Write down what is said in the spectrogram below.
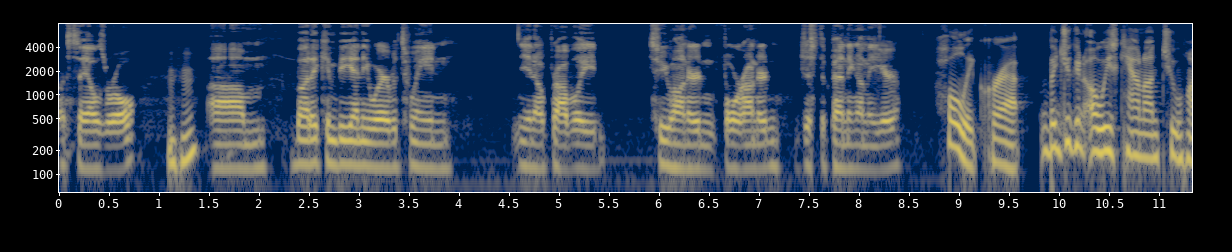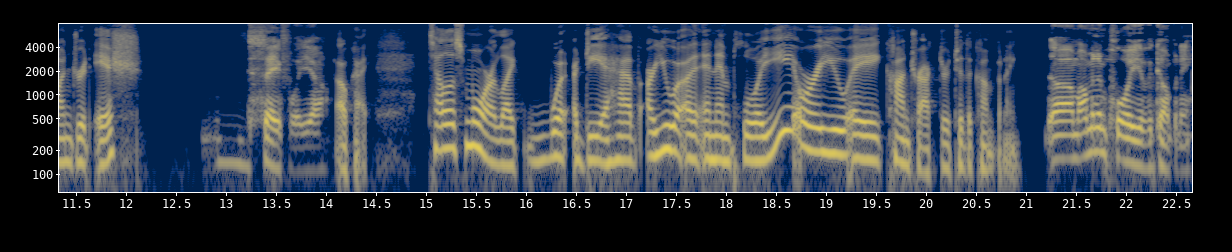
a sales role, Mm-hmm. um, but it can be anywhere between, you know, probably 200 and 400, just depending on the year. Holy crap. But you can always count on 200 ish. Safely, yeah. Okay. Tell us more. Like, what do you have? Are you a, an employee or are you a contractor to the company? Um, I'm an employee of the company.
